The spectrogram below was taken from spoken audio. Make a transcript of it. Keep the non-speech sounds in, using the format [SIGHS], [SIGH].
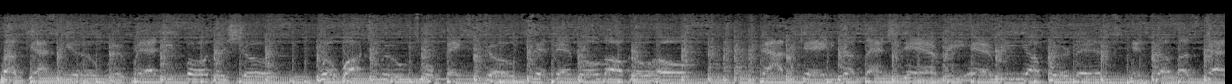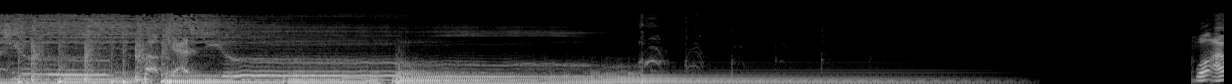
Podcast you, we're ready for the show. We'll watch movies, we'll make some jokes, and then we'll all go home. Navigating the legendary hairy upper lips.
